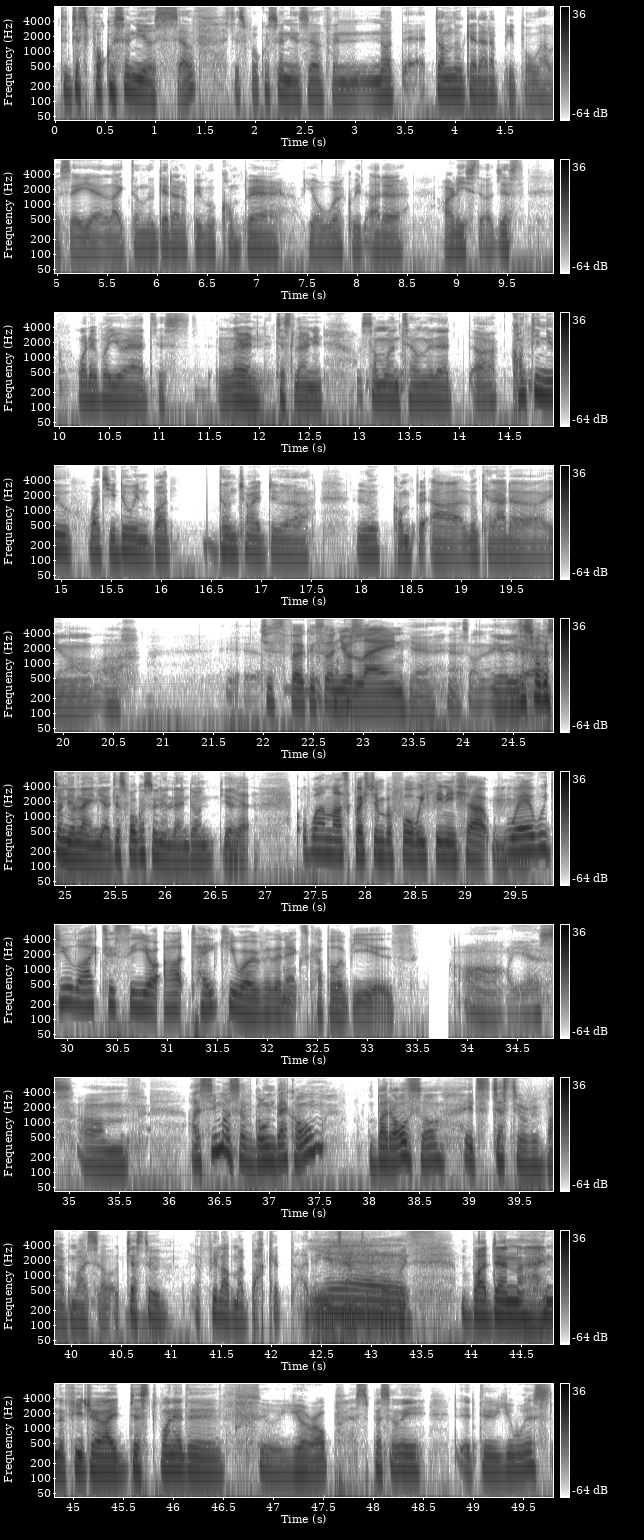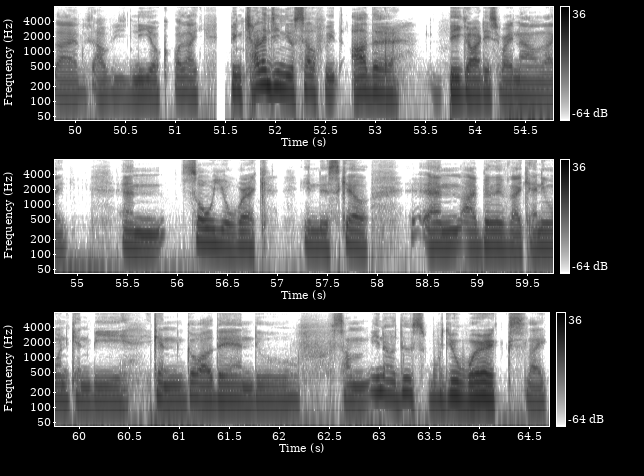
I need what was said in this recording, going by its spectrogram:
to just focus on yourself. Just focus on yourself and not don't look at other people. I would say yeah, like don't look at other people. Compare your work with other artists or just whatever you're at. Just learn. Just learning. Someone tell me that uh, continue what you're doing, but don't try to uh, look compare uh, look at other you know. Just focus on your Focus. lane. Yeah, yeah, so, yeah, yeah. Just focus on your lane. Yeah, just focus on your lane. Don't yeah. Yeah. One last question before we finish up. Mhm. Where would you like to see your art take you over the next couple of years? Oh yes. Um, I see myself going back home, but also it's just to revive myself, just to fill up my bucket. I think it's empty for a bit. Yes. But then in the future, I just wanted to to Europe, especially to US, like I'll be New York, or like being challenging yourself with other big artists right now, like and show your work in this scale. And I believe like anyone can be can go out there and do some, you know, do do works like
